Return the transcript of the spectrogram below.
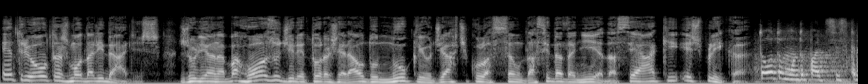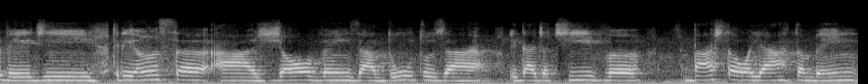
entre outras modalidades. Juliana Barroso, diretora-geral do Núcleo de Articulação da Cidadania da SEAC, explica. Todo mundo pode se inscrever, de criança a jovens, a adultos, a idade ativa, Basta olhar também,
